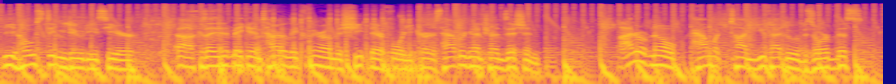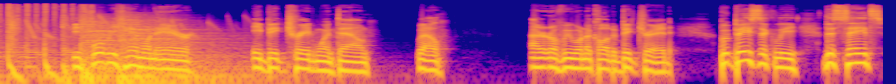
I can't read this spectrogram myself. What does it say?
the hosting duties here uh, because I didn't make it entirely clear on the sheet there for you, Curtis. How are we're going to transition? I don't know how much time you've had to absorb this. Before we came on air, a big trade went down. Well, I don't know if we want to call it a big trade, but basically, the Saints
